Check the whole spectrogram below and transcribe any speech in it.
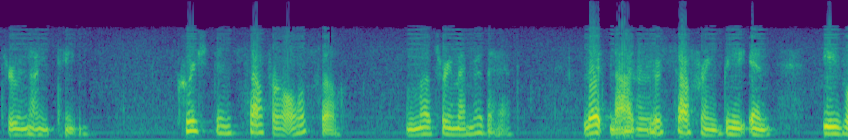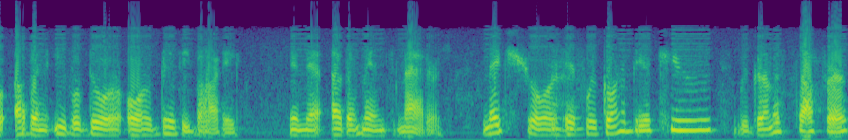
through 19. Christians suffer also. You must remember that. Let not mm-hmm. your suffering be in evil of an evildoer or a busybody in the other men's matters. Make sure mm-hmm. if we're going to be accused, we're going to suffer,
